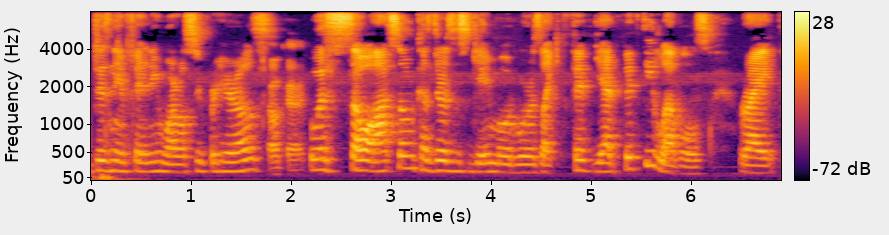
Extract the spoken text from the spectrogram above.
Disney Infinity Marvel Superheroes Okay. It was so awesome because there was this game mode where it was like 50, you had 50 levels, right?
